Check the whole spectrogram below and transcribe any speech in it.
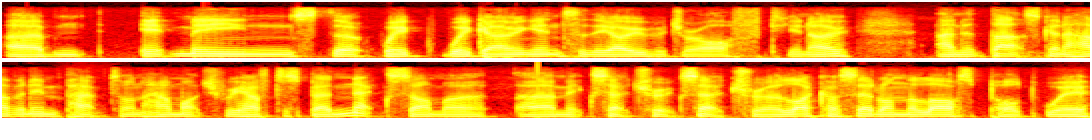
Um, it means that we're we're going into the overdraft, you know, and that's going to have an impact on how much we have to spend next summer, um, et cetera, et cetera. Like I said on the last pod, we're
